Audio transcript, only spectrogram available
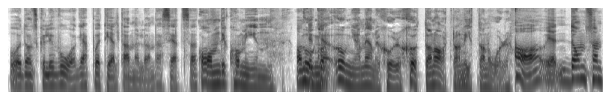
och de skulle våga på ett helt annorlunda sätt. Så att, Om det kom in Om unga, kom- unga människor, 17, 18, 19 år. Ja, de som,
